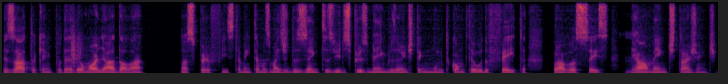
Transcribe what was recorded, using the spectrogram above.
Exato, quem puder dar uma olhada lá nos nossos perfis. Também temos mais de 200 vídeos para os membros. A gente tem muito conteúdo feito para vocês, Hum. realmente, tá, gente?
